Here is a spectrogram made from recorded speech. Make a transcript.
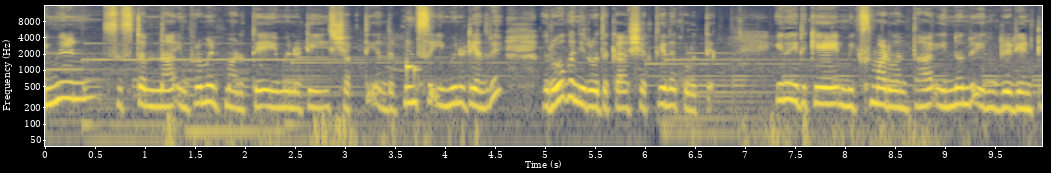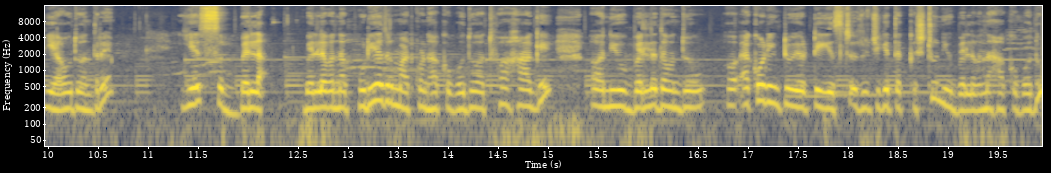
ಇಮ್ಯೂನ್ ಸಿಸ್ಟಮ್ನ ಇಂಪ್ರೂವ್ಮೆಂಟ್ ಮಾಡುತ್ತೆ. ಇಮ್ಯುನಿಟಿ ಶಕ್ತಿ ಅಂದರೆ ಮೀನ್ಸ್ ಇಮ್ಯುನಿಟಿ ಅಂದರೆ ರೋಗ ನಿರೋಧಕ ಶಕ್ತಿಯನ್ನು ಕೊಡುತ್ತೆ. ಇನ್ನು ಇದಕ್ಕೆ ಮಿಕ್ಸ್ ಮಾಡುವಂತಹ ಇನ್ನೊಂದು ಇಂಗ್ರೀಡಿಯೆಂಟ್ ಯಾವುದು ಅಂದರೆ ಎಸ್ ಬೆಲ್ಲ. ಬೆಲ್ಲವನ್ನು ಪುಡಿಯಾದರೂ ಮಾಡ್ಕೊಂಡು ಹಾಕೋಬೋದು. ಅಥವಾ ಹಾಗೆ ನೀವು ಬೆಲ್ಲದ ಒಂದು ಅಕಾರ್ಡಿಂಗ್ ಟು ಯುವರ್ ಟೇಸ್ಟ್ ರುಚಿಗೆ ತಕ್ಕಷ್ಟು ನೀವು ಬೆಲ್ಲವನ್ನು ಹಾಕೋಬೋದು.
